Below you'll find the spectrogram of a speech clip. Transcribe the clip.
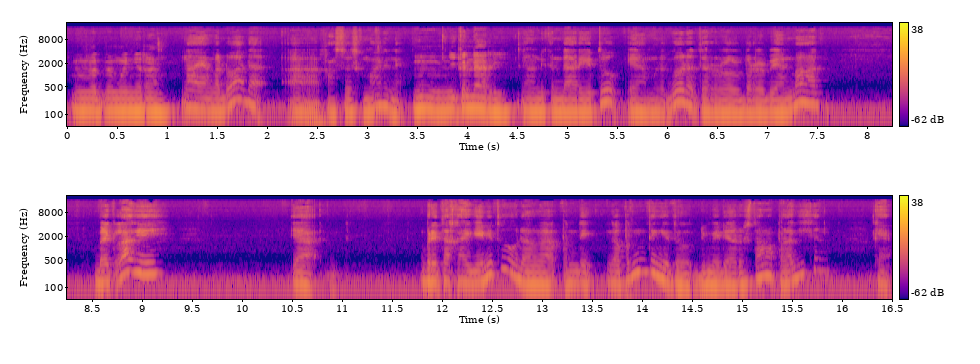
Membuat menyerang. nah yang kedua ada uh, kasus kemarin ya Hmm, di Kendari. yang di Kendari itu ya menurut gue udah terlalu berlebihan banget balik lagi ya berita kayak gini tuh udah nggak penting nggak penting gitu di media harus utama apalagi kan kayak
